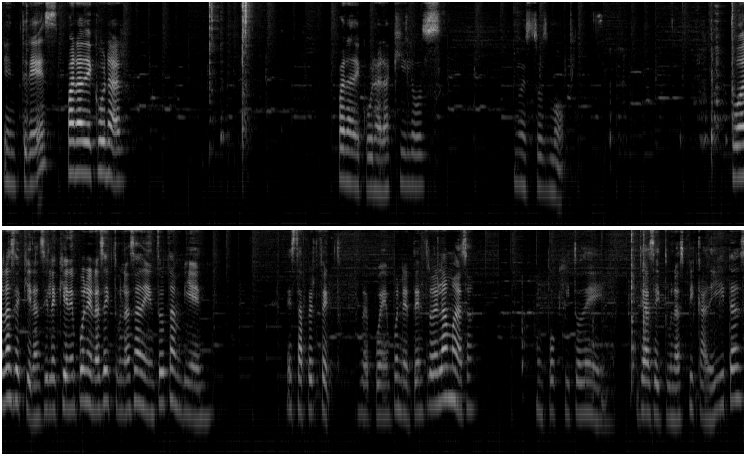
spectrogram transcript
en tres para decorar. Para decorar aquí los, nuestros muffins. Todas las que quieran, si le quieren poner aceitunas adentro también está perfecto. Le pueden poner dentro de la masa un poquito de, aceitunas picaditas.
